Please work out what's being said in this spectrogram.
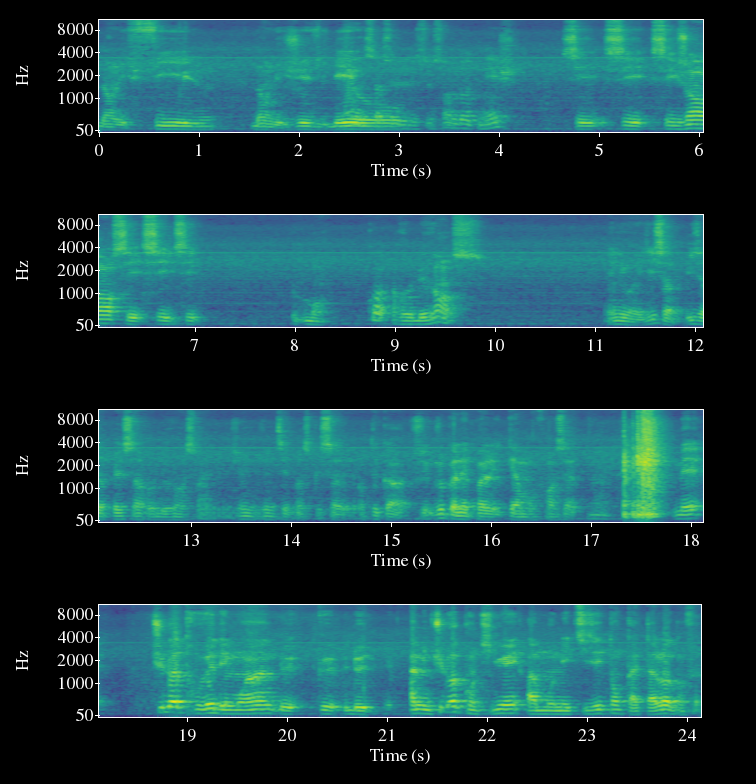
dans les films, dans les jeux vidéo. Ça, ce sont d'autres niches. C'est, genre, c'est, Bon, quoi Redevance Anyway, ils, app- ils appellent ça redevance. hein. Je, ne- je ne sais pas ce que ça En tout cas, je ne connais pas le terme en français. Mais tu dois trouver des moyens de... Que, de I mean, tu dois continuer à monétiser ton catalogue, en fait.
